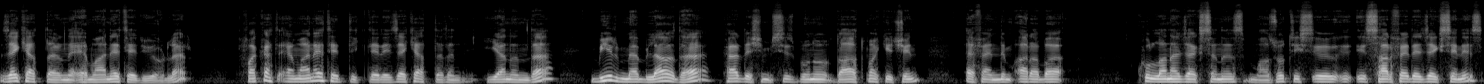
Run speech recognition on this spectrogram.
zekatlarını emanet ediyorlar. Fakat emanet ettikleri zekatların yanında bir meblağ da kardeşim siz bunu dağıtmak için efendim araba kullanacaksınız, mazot sarf edeceksiniz.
